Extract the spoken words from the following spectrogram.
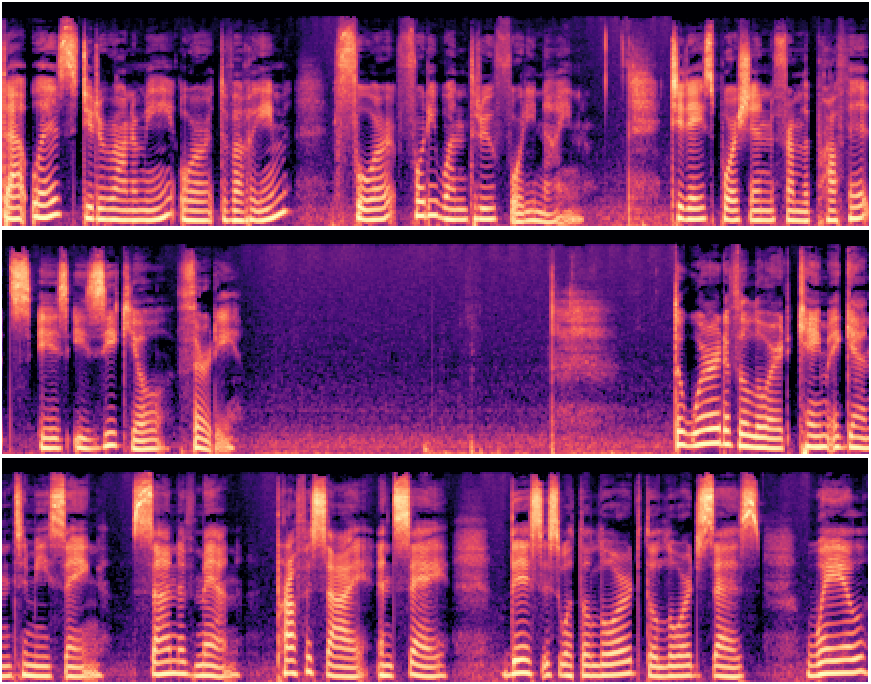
That was Deuteronomy or Devarim 4 41 through 49. Today's portion from the prophets is Ezekiel 30. The word of the Lord came again to me, saying, Son of man, prophesy and say, This is what the Lord, the Lord says Wail,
